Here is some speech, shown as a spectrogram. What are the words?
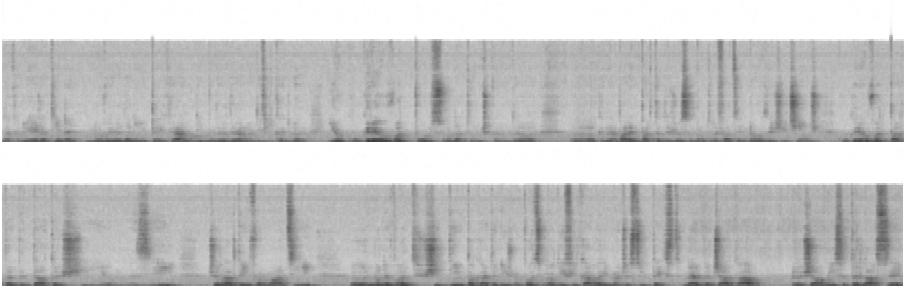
Dacă nu iei la tine, nu vei vedea nimic pe ecran din punct de vedere al notificărilor. Eu cu greu văd pulsul atunci când, uh, când ne apare în partea de jos, în momentul de față în 95, cu greu văd partea de dată și uh, zi, celelalte informații uh, nu le văd și din păcate nici nu poți modifica mărimea acestui text. Mi-ar plăcea ca Xiaomi să te lase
